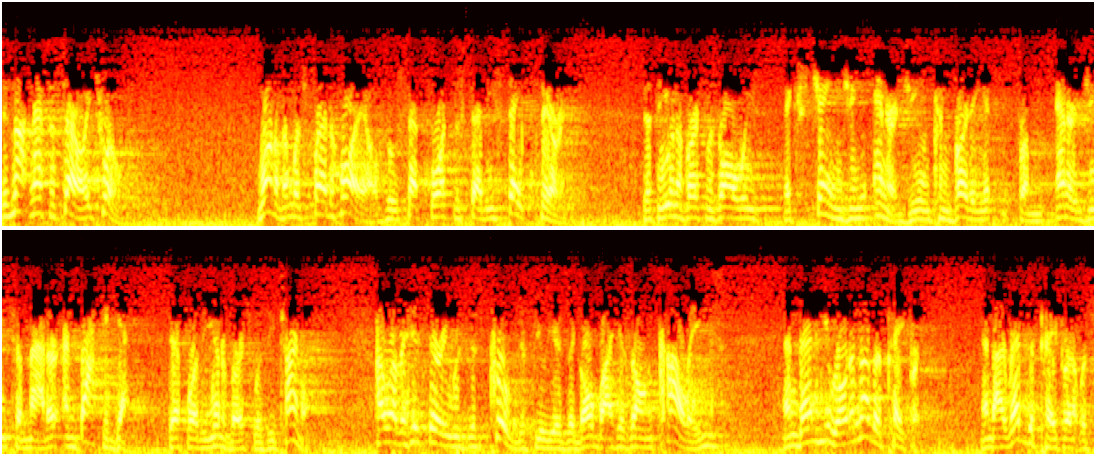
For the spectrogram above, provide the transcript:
is not necessarily true. One of them was Fred Hoyle, who set forth the steady state theory that the universe was always exchanging energy and converting it from energy to matter and back again. Therefore, the universe was eternal. However, his theory was disproved a few years ago by his own colleagues, and then he wrote another paper. And I read the paper, and it was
